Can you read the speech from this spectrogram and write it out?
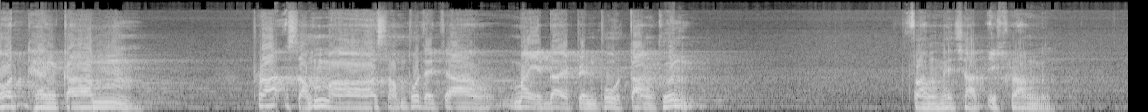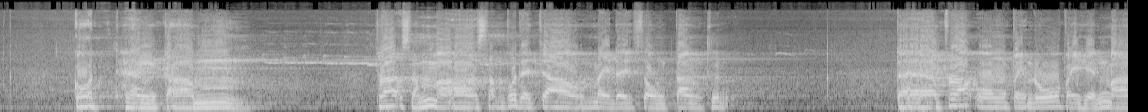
กฎแห่งกรรม พระสัมมาสัมพุทธเจ้าไม่ได้เป็นผู้ตั้งขึ้น ฟังให้ชัดอีกครั้งหนึ่งกฎแห่งกรรม พระสัมมาสัมพุทธเจ้าไม่ได้ทรงตั้งขึ้น แต่พระองค์ไปรู้ไปเห็นมา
